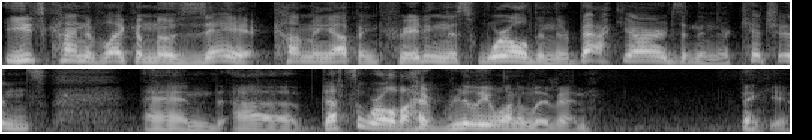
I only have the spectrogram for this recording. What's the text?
each kind of like a mosaic coming up and creating this world in their backyards and in their kitchens. And uh, that's the world I really want to live in. Thank you.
